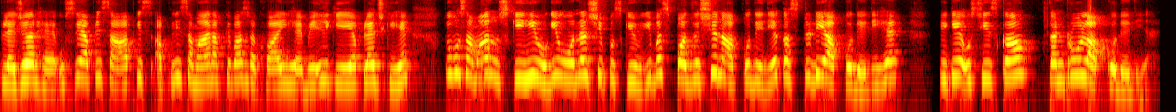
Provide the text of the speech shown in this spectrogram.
प्लेजर है, उसने अपनी आपकी अपनी सामान आपके पास रखवाई है बेल की है या प्लेज की है तो वो सामान उसकी ही होगी ओनरशिप उसकी होगी। बस पोजिशन आपको दे दिया कस्टडी आपको दे दी है, ठीक है? उस चीज़ का कंट्रोल आपको दे दिया है।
